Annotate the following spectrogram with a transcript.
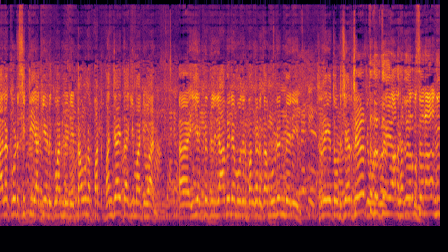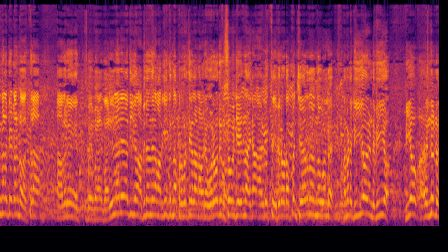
ആലക്കോട് സിറ്റി ആക്കി എടുക്കുവാൻ വേണ്ടി ടൗൺ പഞ്ചായത്താക്കി മാറ്റുവാൻ ഈ യജ്ഞത്തിൽ രാവിലെ മുതൽ പങ്കെടുത്ത മുഴുവൻ പേരെയും ഹൃദയത്തോട് ചേർത്ത് ചേർത്ത് നിർത്തുകയാണ്. നിങ്ങൾക്ക് കണ്ടോ? അത്ര അവർ വളരെയധികം അഭിനന്ദനം അർഹിക്കുന്ന പ്രവൃത്തികളാണ് അവർ ഓരോ ദിവസവും ചെയ്യുന്നത്. അതിനടുത്ത് ഇവരോടൊപ്പം ചേർന്ന് നിന്നുകൊണ്ട് നമ്മുടെ വി ഒ ഉണ്ട്. വി ഒ വി ഒ എന്തുണ്ട്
